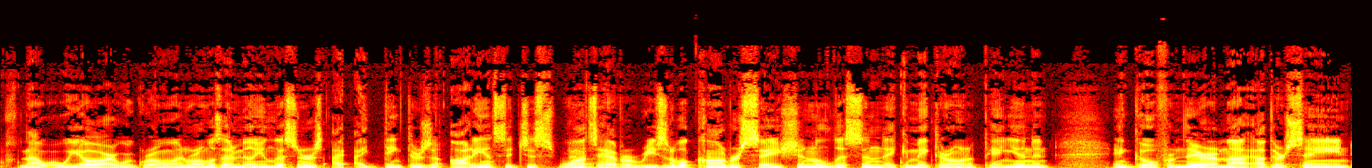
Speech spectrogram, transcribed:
it's not what we are. We're growing. We're almost at a million listeners. I, I think there's an audience that just wants to have a reasonable conversation and listen. They can make their own opinion and, and go from there. I'm not out there saying,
